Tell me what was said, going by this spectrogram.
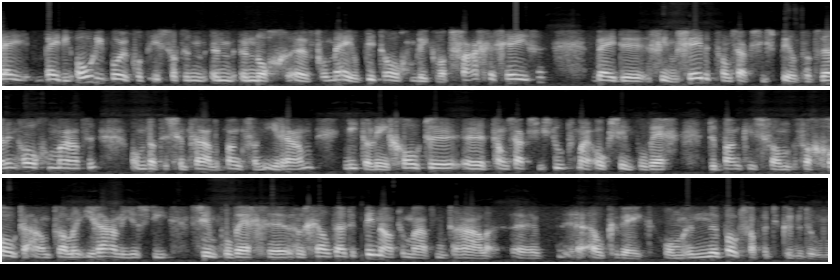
bij, bij die olieboycott is dat een, een, een nog uh, voor mij op dit ogenblik wat vaag gegeven. Bij de financiële transacties speelt dat wel in hoge mate, omdat de centrale bank van Iran niet alleen grote uh, transacties doet, maar ook simpelweg de bank is van, van grote aantallen Iraniërs die simpelweg uh, hun geld uit de pinautomaat moeten halen elke week om hun boodschappen te kunnen doen.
